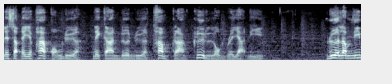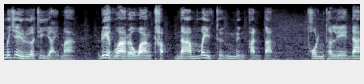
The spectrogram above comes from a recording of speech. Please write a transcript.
และศักยภาพของเรือในการเดินเรือท่ามกลางคลื่นลมระยะนี้ เรือลำนี้ไม่ใช่เรือที่ใหญ่มาก เรียกว่าระวางขับน้ำไม่ถึง 1,000 ตัน ทนทะเลได้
